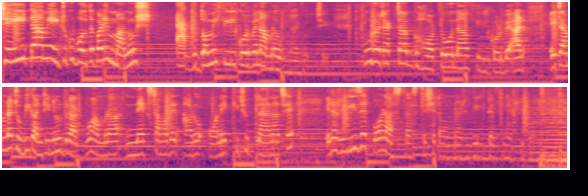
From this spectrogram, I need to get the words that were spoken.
সেইটা আমি এইটুকু বলতে পারি, মানুষ একদমই ফিল করবে না, আমরা অভিনয় করছি। পুরো এটা একটা ঘটনা ফিল করবে। আর এটা আমরা টু বি কন্টিনিউড রাখব। আমরা নেক্সট আমাদের আরও অনেক কিছু প্ল্যান আছে। এটা রিলিজের পর আস্তে আস্তে সেটা আমরা রিভিল ডেফিনেটলি করব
